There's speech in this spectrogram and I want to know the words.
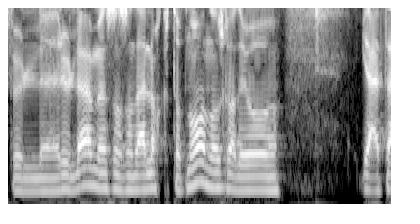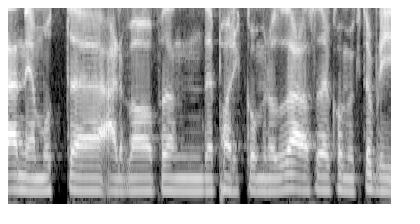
full eh, rulle. Men sånn som det er lagt opp nå, nå skal det jo Greit det er ned mot uh, elva og på den, det parkområdet der, altså det kommer jo ikke til å bli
